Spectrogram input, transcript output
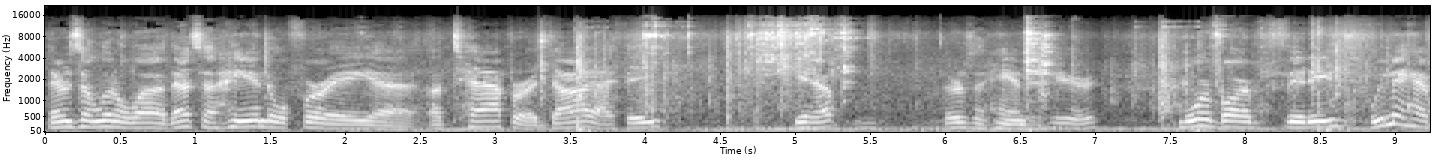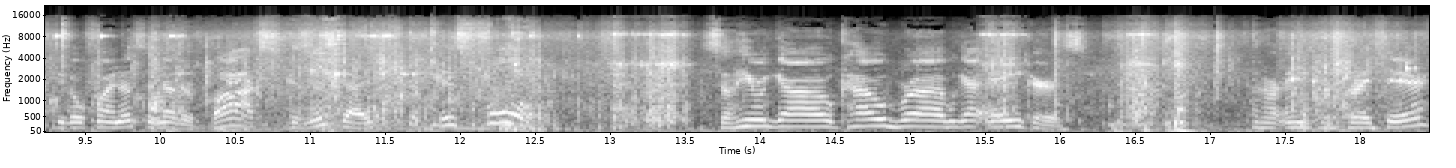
There's a little, uh, that's a handle for a, uh, a tap or a die, I think. Yep, there's a handle here. More barb fittings. We may have to go find us another box because this guy is full. So here we go, Cobra, we got anchors. Put our anchors right there.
